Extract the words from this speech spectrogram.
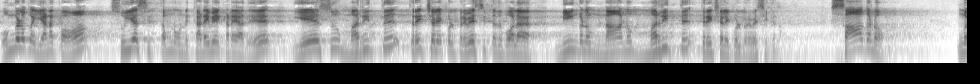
உங்களுக்கும் எனக்கும் சுயசித்தம்னு ஒன்று கிடையவே கிடையாது. இயேசு மறித்து திரைச்சலைக்குள் பிரவேசித்தது போல நீங்களும் நானும் மறித்து திரைச்சலைக்குள் பிரவேசிக்கணும். சாகணும். உங்க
